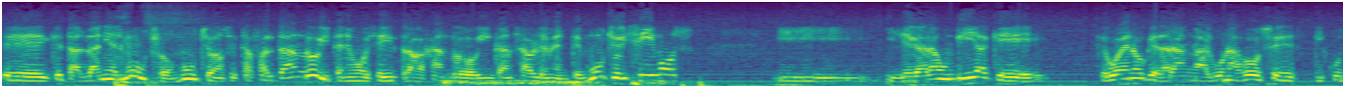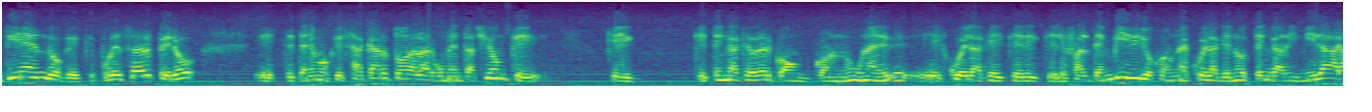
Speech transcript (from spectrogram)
Eh, ¿Qué tal, Daniel? Mucho, mucho nos está faltando y tenemos que seguir trabajando incansablemente. Mucho hicimos y, llegará un día que, que, bueno, quedarán algunas voces discutiendo, que, que puede ser, pero este, tenemos que sacar toda la argumentación que, que, que tenga que ver con, con una eh, escuela que, que, que, le falten vidrios, con una escuela que no tenga dignidad.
